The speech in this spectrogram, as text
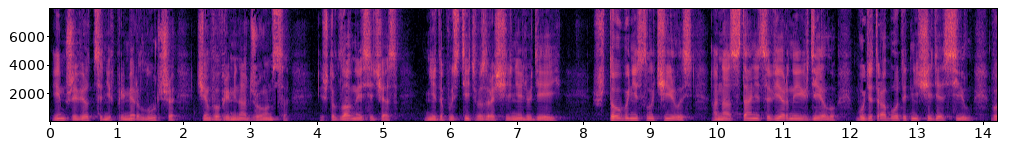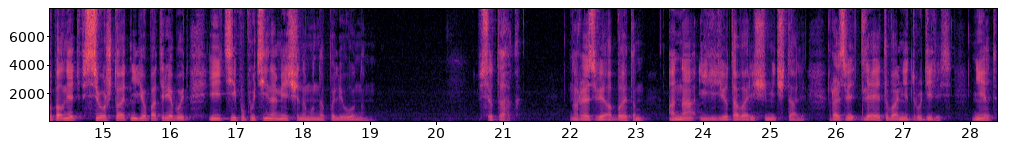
им живется не в пример лучше, чем во времена Джонса, и что главное сейчас – не допустить возвращения людей – что бы ни случилось, она останется верной их делу, будет работать, не щадя сил, выполнять все, что от нее потребует, и идти по пути, намеченному Наполеоном. Все так. Но разве об этом она и ее товарищи мечтали? Разве для этого они трудились? Нет,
